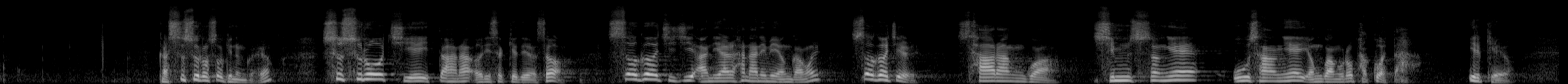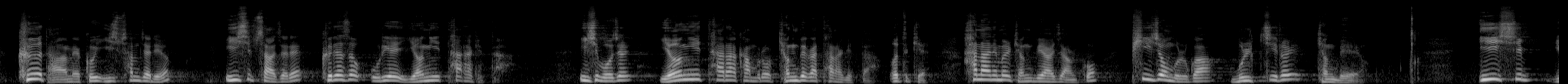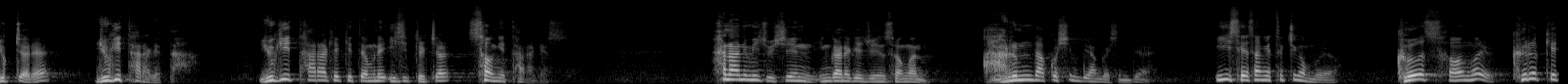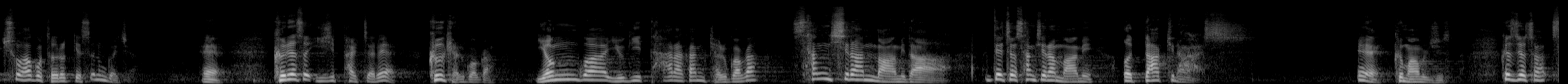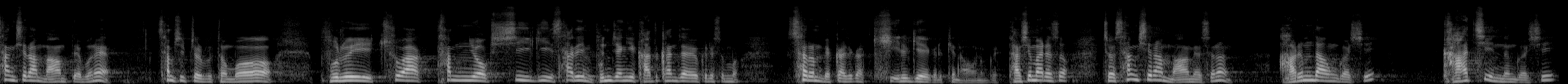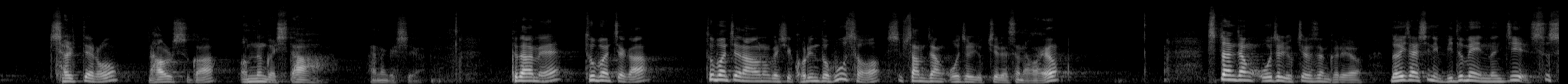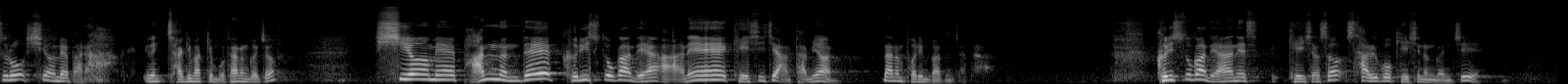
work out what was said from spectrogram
그러니까 스스로 속이는 거예요. 스스로 지혜 있다 하나 어리석게 되어서 썩어지지 아니할 하나님의 영광을 썩어질 사랑과 짐승의 우상의 영광으로 바꾸었다. 이렇게 해요. 그 다음에 그 23절이요. 24절에 그래서 우리의 영이 타락했다. 25절 영이 타락함으로 경배가 타락했다. 어떻게? 하나님을 경배하지 않고 피조물과 물질을 경배해요. 26절에 육이 타락했다. 육이 타락했기 때문에 27절 성이 타락했어요. 하나님이 주신 인간에게 주신 성은 아름답고 신비한 것인데 이 세상의 특징은 뭐예요? 그 성을 그렇게 추하고 더럽게 쓰는 거죠. 예. 그래서 28절에 그 결과가 영과 육이 타락한 결과가 상실한 마음이다. 근데 저 상실한 마음이 어다키나스. 예, 그 마음을 주셨다. 그래서 저 상실한 마음 때문에 30절부터 뭐 불의, 추악, 탐욕, 시기, 살인, 분쟁이 가득한 자요. 그래서 뭐 서른 몇 가지가 길게 그렇게 나오는 거예요. 다시 말해서 저 상실한 마음에서는 아름다운 것이 가치 있는 것이 절대로 나올 수가 없는 것이다 하는 것이에요. 그 다음에 두 번째가 두 번째 나오는 것이 고린도 후서 13장 5절 6절에서 나와요. 13장 5절 6절에서는 그래요. 너희 자신이 믿음에 있는지 스스로 시험해 봐라. 이건 자기밖에 못하는 거죠. 시험에 봤는데 그리스도가 내 안에 계시지 않다면 나는 버림받은 자다. 그리스도가 내 안에 계셔서 살고 계시는 건지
